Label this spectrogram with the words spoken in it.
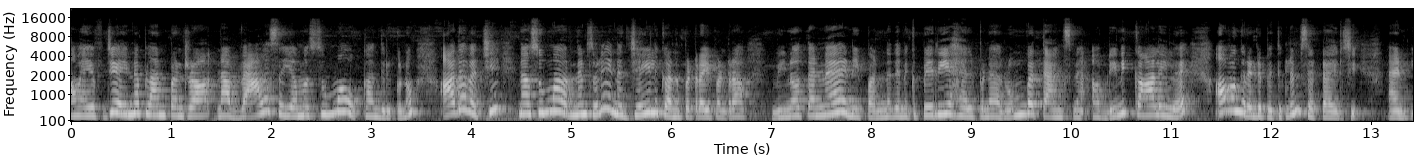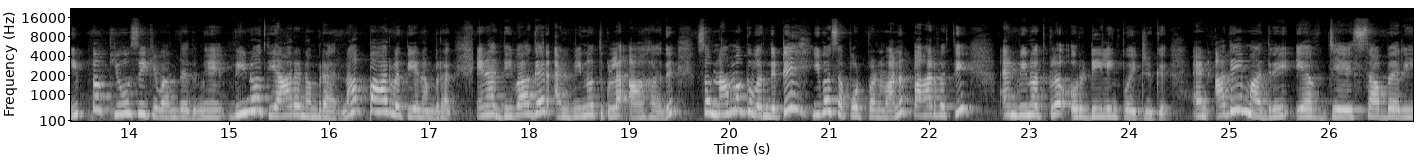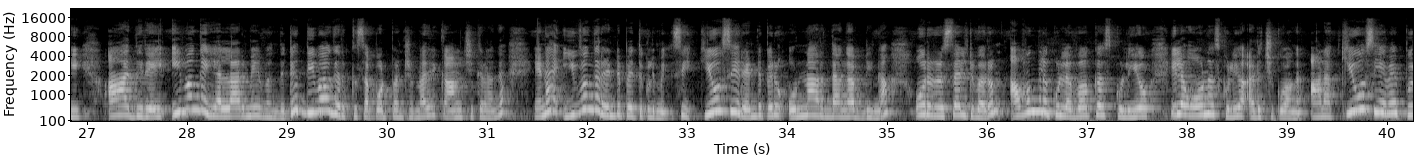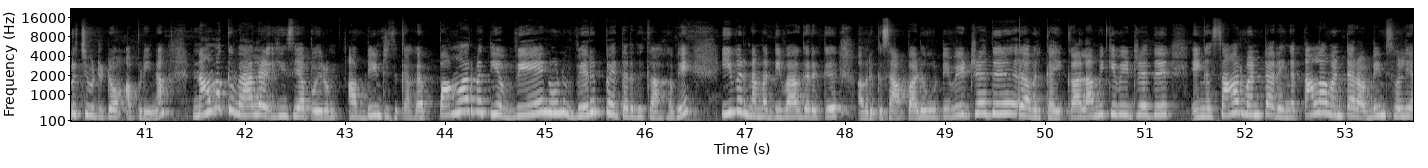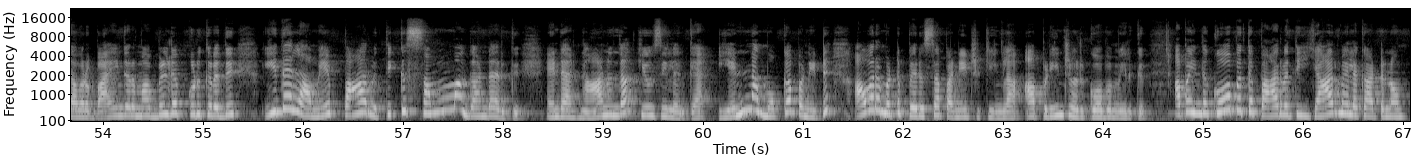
அவன் எஃப்ஜே என்ன பிளான் பண்ணுறான் நான் வேலை செய்யாமல் சும்மா உட்காந்துருக்கணும் அதை வச்சு நான் சும்மா இருந்தேன்னு சொல்லி என்னை ஜெயிலுக்கு அனுப்ப ட்ரை பண்ணுறான் வினோத் அண்ணே நீ பண்ணது எனக்கு பெரிய ஹெல்ப்ண்ணே ரொம்ப தேங்க்ஸ்ண்ணே அப்படின்னு காலையில் அவங்க ரெண்டு பேத்துக்குள்ளேயும் செட் ஆயிடுச்சு அண்ட் இப்போ கியூசிக்கு வந்ததுமே வினோத் யாரை நம்புறாருன்னா பார்வதியை நம்புறாரு. ஏன்னா திவாகர் அண்ட் வினோத்துக்குள்ளே ஆகாது. ஸோ நமக்கு வந்துட்டு இவ சப்போர்ட் பண்ணுவான்னு பார்வதி அண்ட் வினோத்துக்குள்ளே ஒரு டீலிங் போயிட்டுருக்கு அண்ட் அதே மாதிரி எஃப்ஜே சபரி ஆதிரை இவங்க எல்லாருமே வந்துட்டு திவாகருக்கு சப்போர்ட் பண்ணுற மாதிரி காமிச்சிக்கிறாங்க. ஏன்னா இவங்க ரெண்டு பேத்துக்குள்ளுமே சி கியூசி ரெண்டு பேரும் ஒன்றா இருந்தாங்க அப்படின்னா ஒரு ரிசல்ட் வரும். அவங்களுக்குள்ள ஒர்க்கர்ஸ்குள்ளேயோ இல்லை ஓனர்ஸ்குள்ளேயோ அடிச்சுக்குவாங்க. ஆனால் கியூசியவே பிரித்து விட்டுட்டோம் அப்படின்னா நமக்கு வேலை ஈஸியாக போயிடும் அப்படின்றதுக்காக பார்வதியை வேணும்னு வெறுப்பேற்றுறதுக்காகவே இவர் நம்ம திவாகருக்கு அவருக்கு சாப்பாடு ஊட்டி விடுறது அவர் கை கால் அமைக்கி விடுறது எங்கள் சார் வந்துட்டார் எங்கள் தலை வந்துட்டார் அப்படின்னு சொல்லி அவரை பயங்கரமாக பில்டப் கொடுக்கறது இதெல்லாமே பார்வதிக்கு செம்ம காண்டா இருக்குது ஏண்டா நானும் தான் கியூசியில் இருக்கேன். என்ன மொக்க பண்ணிட்டு அவரை மட்டும் பெருசாக பண்ணிட்டு இருக்கீங்களா? அப்படின்ற ஒரு கோபம் இருக்குது அப்போ இந்த கோபத்தை பார்வதி யார் மேலே காட்டணும்?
